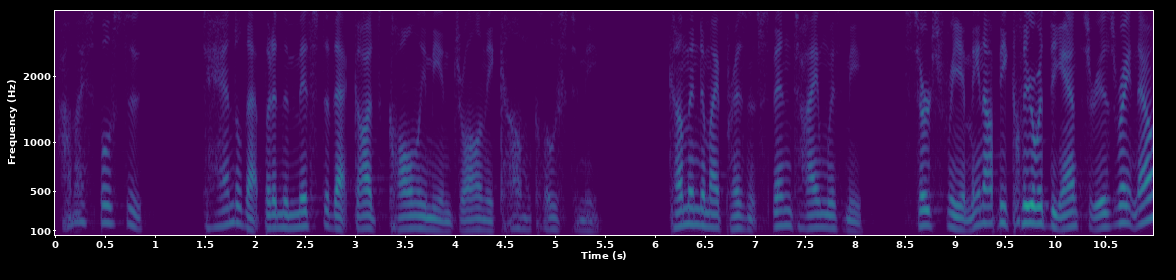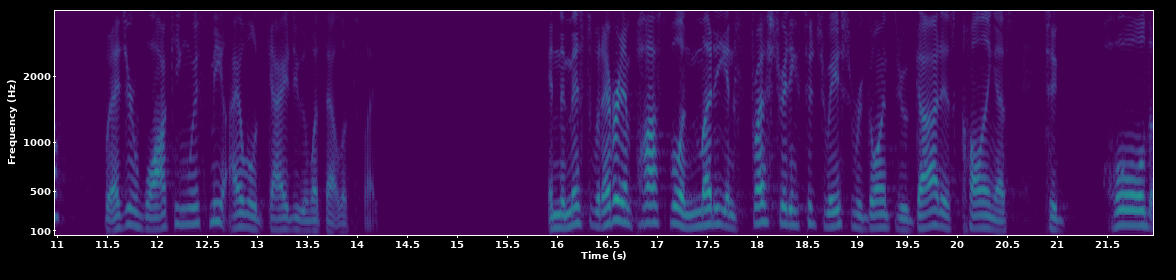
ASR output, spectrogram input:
How am I supposed to, to handle that? But in the midst of that, God's calling me and drawing me, come close to me. Come into my presence. Spend time with me. Search for me. It may not be clear what the answer is right now, but as you're walking with me, I will guide you in what that looks like. In the midst of whatever impossible and muddy and frustrating situation we're going through, God is calling us to hold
